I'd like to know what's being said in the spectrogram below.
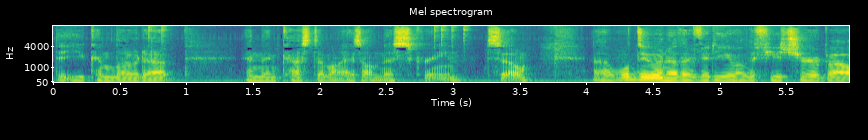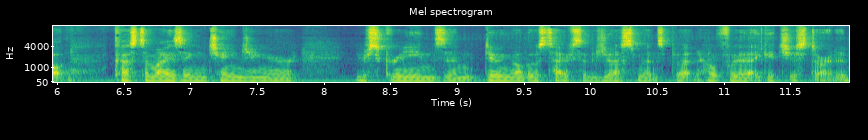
that you can load up and then customize on this screen. So uh, we'll do another video in the future about customizing and changing your your screens and doing all those types of adjustments but hopefully that gets you started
